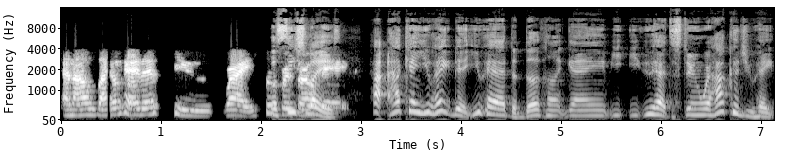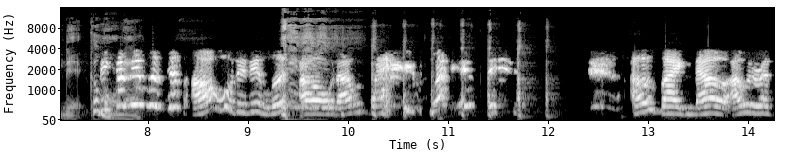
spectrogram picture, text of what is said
And I was like, okay, that's cute, right? But Super see, Slays, throwback. how, how can you hate that? You had the duck hunt game. You, you had the steering wheel. How could you hate that? Come on, Because it was old and it looked old. I was like, what is this? I was like, no, I would rather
